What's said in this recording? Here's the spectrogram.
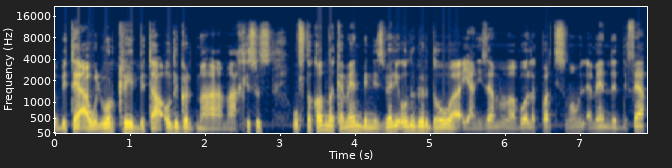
بتاع أو ال work rate بتاع أوديجارد مع مع خيسوس وافتقدنا كمان بالنسبة لي أوديجارد هو يعني زي ما بقول لك بارتي صمام الأمان للدفاع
